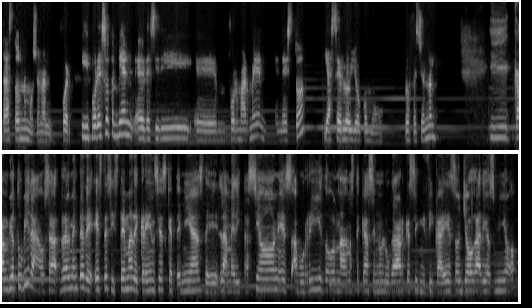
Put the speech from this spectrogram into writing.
trastorno emocional fuerte. Y por eso también eh, decidí eh, formarme en, esto y hacerlo yo como profesional. Y cambió tu vida, o sea, realmente de este sistema de creencias que tenías de la meditación es aburrido, nada más te quedas en un lugar, ¿qué significa eso? Yoga, Dios mío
